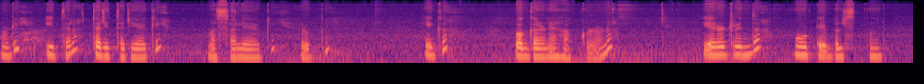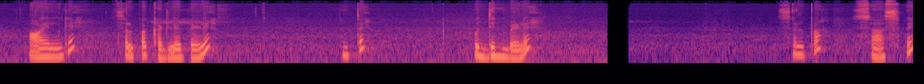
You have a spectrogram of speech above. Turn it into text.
ನೋಡಿ, ಈ ಥರ ತರಿ ತರಿಯಾಗಿ, ಮಸಾಲೆಯಾಗಿ ರುಬ್ಬಿ ಈಗ ಒಗ್ಗರಣೆ ಹಾಕ್ಕೊಳ್ಳೋಣ ಎರಡರಿಂದ ಮೂರು ಟೇಬಲ್ ಸ್ಪೂನ್ ಆಯಿಲ್ಗೆ ಸ್ವಲ್ಪ ಕಡಲೆಬೇಳೆ ಮತ್ತು ಉದ್ದಿನಬೇಳೆ ಸ್ವಲ್ಪ ಸಾಸಿವೆ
